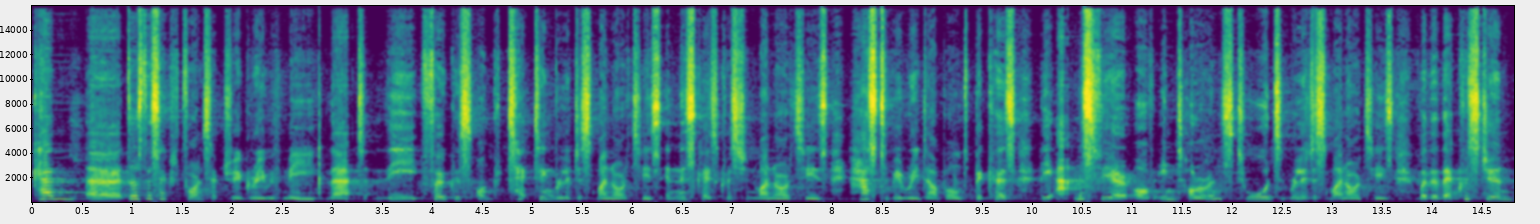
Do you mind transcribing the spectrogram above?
Can, uh, does the Secretary, Foreign Secretary agree with me that the focus on protecting religious minorities, in this case Christian minorities, has to be redoubled because the atmosphere of intolerance towards religious minorities, whether they're Christian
